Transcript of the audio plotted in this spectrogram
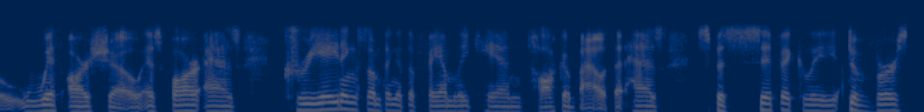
with our show as far as creating something that the family can talk about that has specifically diverse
